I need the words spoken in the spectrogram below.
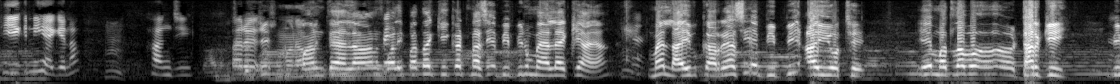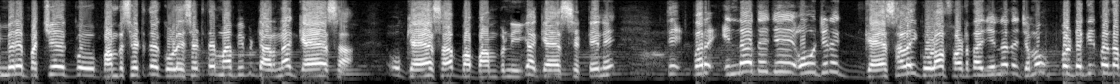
ਠੀਕ ਨਹੀਂ ਹੈਗੇ ਨਾ। ਹਾਂਜੀ। ਪਰ ਮਨ ਦਹਿਲਾਣ ਵਾਲੀ ਪਤਾ ਕੀ ਘਟਨਾ ਸੀ? ਇਹ ਬੀਬੀ ਨੂੰ ਮੈਂ ਲੈ ਕੇ ਆਇਆ। ਮੈਂ ਲਾਈਵ ਕਰ ਰਿਹਾ ਸੀ। ਇਹ ਬੀਬੀ ਆਈ ਉੱਥੇ। ਇਹ ਮਤਲਬ ਅਹ, ਡਰ ਗਈ ਵੀ ਮੇਰੇ ਬੱਚੇ ਗੋ- ਬੰਬ ਸਿੱਟ ਤੇ ਗੋਲੇ ਸਿੱਟ ਤੇ। ਮੈਂ ਬੀਬੀ ਡਰਨਾ ਗੈਸ ਆ। ਉਹ ਗੈਸ ਆ ਬ- ਬੰਬ ਨਹੀਂਗਾ ਗੈਸ ਸਿੱਟੇ ਨੇ। ਤੇ ਪਰ ਇਹਨਾਂ ਤੇ ਜੇ ਉਹ ਜਿਹੜੇ ਗੈਸ ਵਾਲਾ ਹੀ ਗੋਲਾ ਫਟਦਾ ਜੇ ਇਹਨਾਂ ਦੇ ਜਮਾ ਉੱਪਰ ਡਿੱਗ ਪੈਂਦਾ।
